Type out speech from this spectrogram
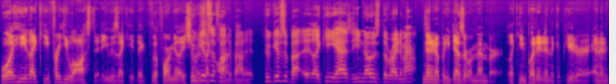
Well, he like he for he lost it. He was like he, like the formulation. Who was, gives like, a fuck on- about it? Who gives about it? Like he has, he knows the right amount. No, no, no. But he doesn't remember. Like he put it in the computer, and then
